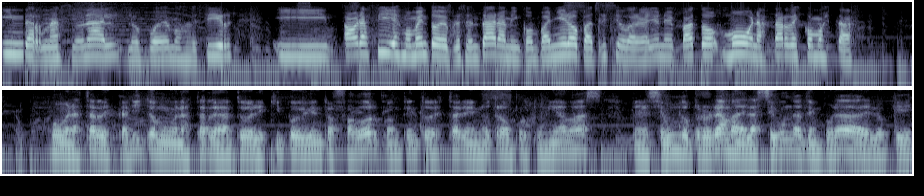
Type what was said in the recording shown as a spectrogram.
internacional, lo podemos decir. Y ahora sí, es momento de presentar a mi compañero Patricio Gargallone Pato. Muy buenas tardes, ¿cómo estás? Muy buenas tardes, Carito. Muy buenas tardes a todo el equipo de Viento a Favor. Contento de estar en otra oportunidad más en el segundo programa de la segunda temporada de lo que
